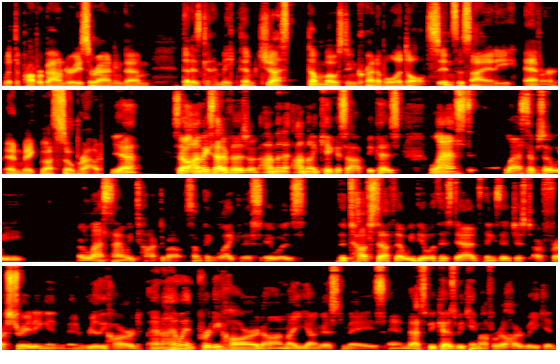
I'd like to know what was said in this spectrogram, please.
with the proper boundaries surrounding them that is going to make them just the most incredible adults in society ever and make us so proud Yeah. So I'm excited for this one. I'm gonna I'm gonna kick us off because last last episode we or the last time we talked about something like this, it was the tough stuff that we deal with as dads, things that just are frustrating and, and really hard. And I went pretty hard on my youngest Maze, and that's because we came off a real hard week and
